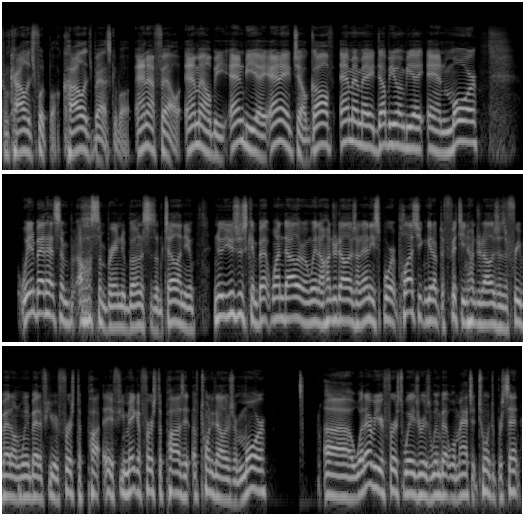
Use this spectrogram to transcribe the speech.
from college football, college basketball, NFL, MLB, NBA, NHL, golf, MMA, WNBA, and more. WynnBET has some awesome brand new bonuses. I'm telling you, new users can bet one dollar and win hundred dollars on any sport. Plus, you can get up to fifteen hundred dollars as a free bet on WynnBET if you first depo- if you make a first deposit of twenty dollars or more. Uh, whatever your first wager is, WynnBET will match it two hundred percent.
